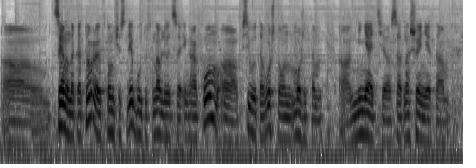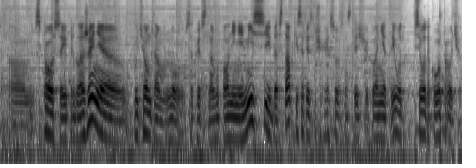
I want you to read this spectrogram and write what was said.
а, цены на которые в том числе будут устанавливаться игроком в силу того, что он может там менять соотношение там спроса и предложения путем там, ну, соответственно, выполнения миссий, доставки соответствующих ресурсов на настоящую планету и вот всего такого прочего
